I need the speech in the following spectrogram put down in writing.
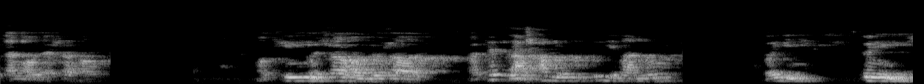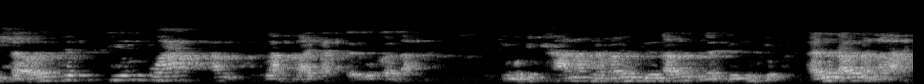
chúng ta ngồi để sơ hồn mà khi mà sơ hồn được rồi mà thích làm pháp luôn cứ gì làm luôn bởi vì tùy sở thích tiến hóa làm lại trật tự của cơ thể nhưng mà cái khả năng nó đó nó chưa tới thì nó chưa tiếp tục hãy nó tới là nó lại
